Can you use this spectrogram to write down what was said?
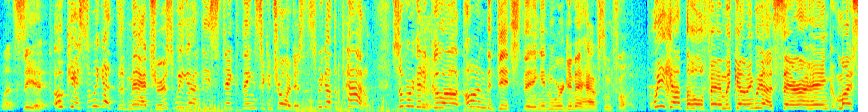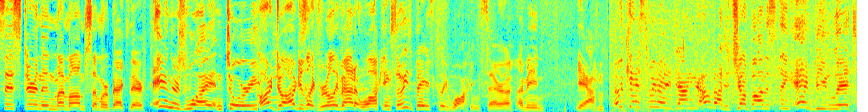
Let's see it. Okay, so we got the mattress, we got these stick things to control our distance, we got the paddle. So we're gonna go out on the ditch thing and we're gonna have some fun. We got the whole family coming. We got Sarah, Hank, my sister, and then my mom somewhere back there. And there's Wyatt and Tori. Our dog is like really bad at walking, so he's basically walking Sarah. I mean, yeah. Okay, so we made it down here. I'm about to jump on this thing and be lit.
